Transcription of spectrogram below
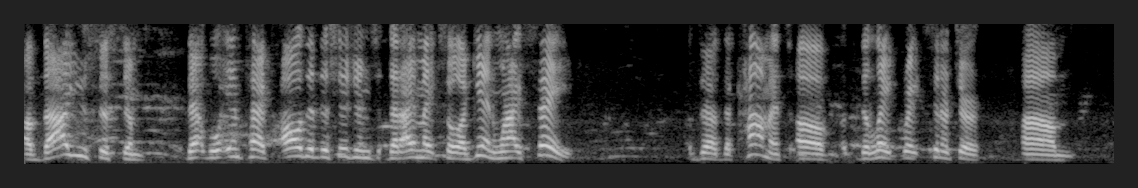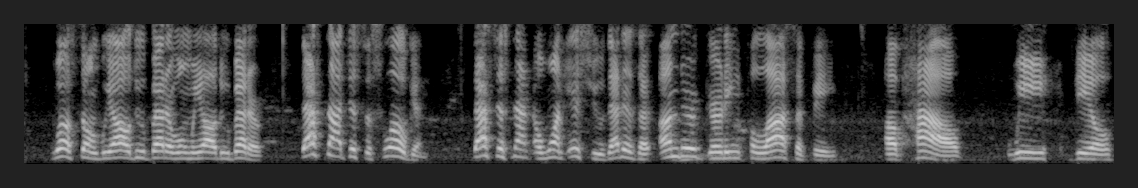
a value system that will impact all the decisions that I make. So again, when I say the the comments of the late great Senator um, Wellstone, we all do better when we all do better. That's not just a slogan. That's just not a one issue. That is an undergirding philosophy of how we deal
